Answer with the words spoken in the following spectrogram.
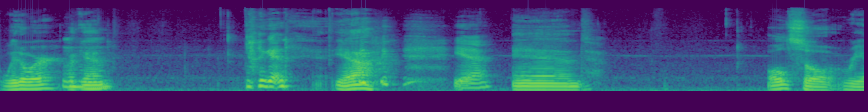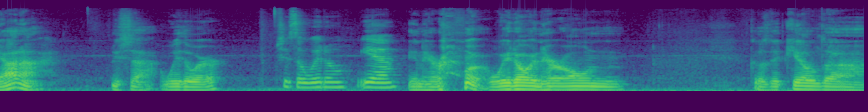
widower Mhm. again. Again. Yeah, Yeah. and also Rihanna is a widower She's a widow. Yeah. in her widow in her own because they killed uh,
